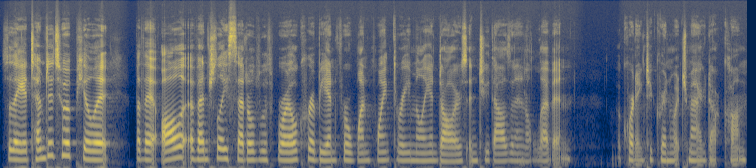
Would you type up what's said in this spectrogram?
so they attempted to appeal it, but they all eventually settled with Royal Caribbean for $1.3 million in 2011, according to GreenwichMag.com.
